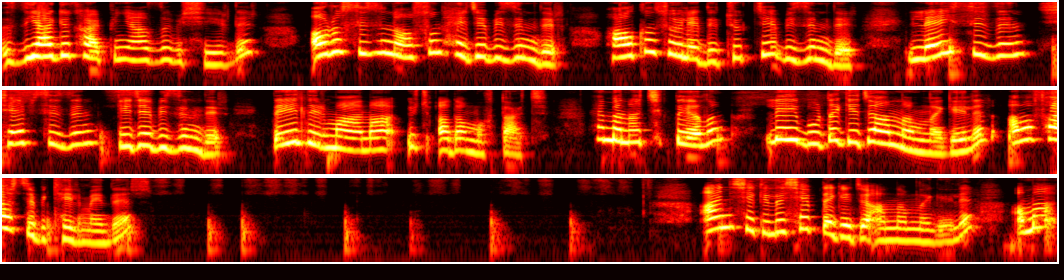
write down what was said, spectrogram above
Ziya Gökalp'in yazdığı bir şiirdir. Aruz sizin olsun, hece bizimdir. Halkın söylediği Türkçe bizimdir. Ley sizin, şef sizin, gece bizimdir. Değildir mana üç ada muhtaç. Hemen açıklayalım. Ley burada gece anlamına gelir ama Farsça bir kelimedir. Aynı şekilde şep de gece anlamına gelir ama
